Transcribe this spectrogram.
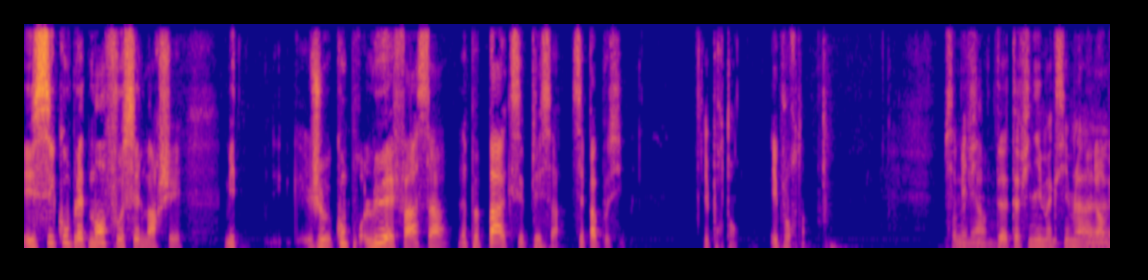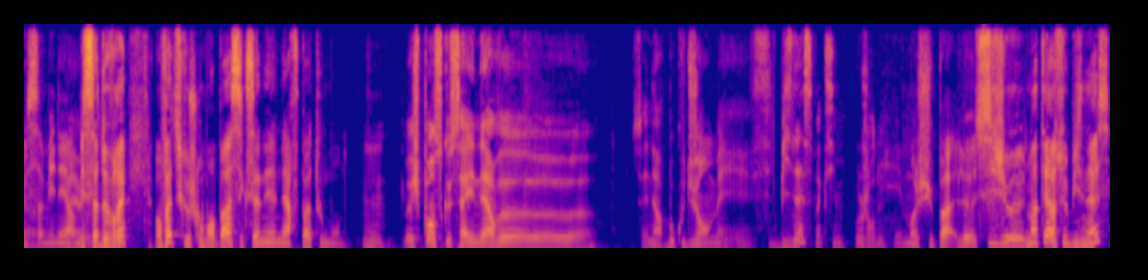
et c'est complètement fausser le marché. Mais je comprends, l'UFA, ça, ne peut pas accepter ça, c'est pas possible. Et pourtant. Et pourtant. Ça m'énerve. fini- T'as fini, Maxime, là Mais non, mais ça m'énerve. Ouais, Mais oui. ça devrait. En fait, ce que je comprends pas, c'est que ça n'énerve pas tout le monde. Mm. Mais je pense que ça énerve. euh, Ça énerve beaucoup de gens, mais c'est le business, Maxime, aujourd'hui. Et moi, je suis pas. le- Si je m'intéresse au business,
